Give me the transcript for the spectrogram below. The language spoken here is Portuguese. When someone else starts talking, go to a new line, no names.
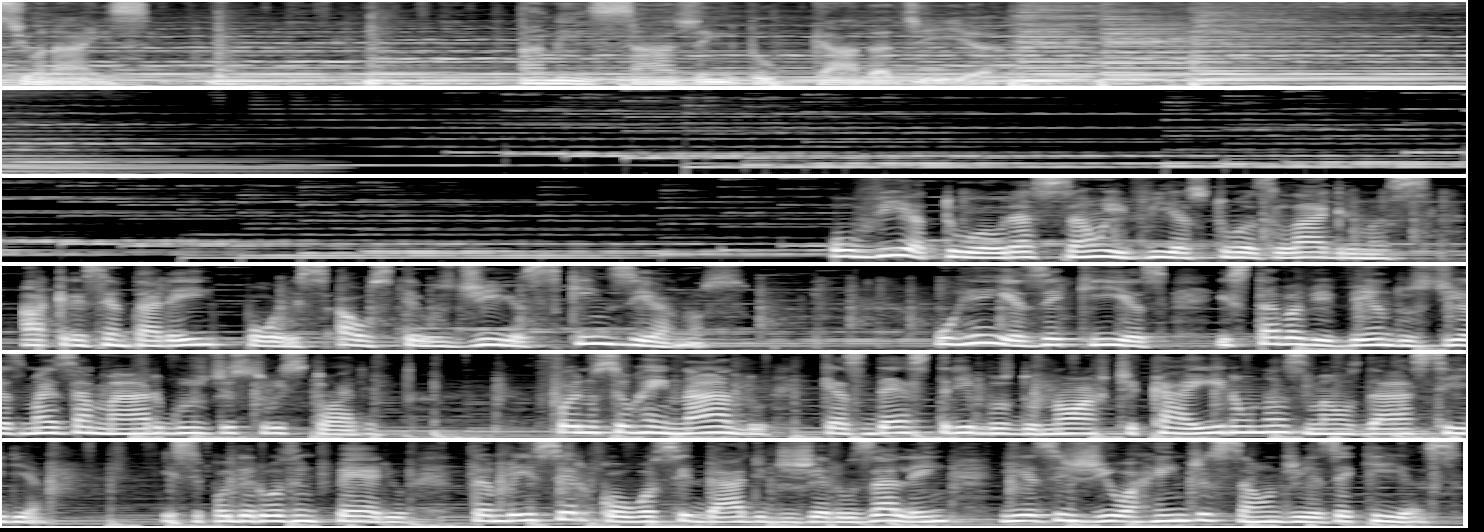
Devocionais. A mensagem do cada dia.
Ouvi a tua oração e vi as tuas lágrimas. Acrescentarei, pois, aos teus dias quinze anos. O rei Ezequias estava vivendo os dias mais amargos de sua história. Foi no seu reinado que as dez tribos do norte caíram nas mãos da Assíria. Esse poderoso império também cercou a cidade de Jerusalém e exigiu a rendição de Ezequias.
